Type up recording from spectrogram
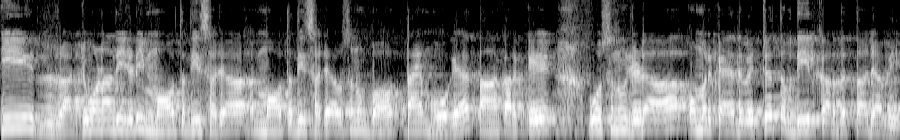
ਕਿ ਰਾਜੂਆਣਾ ਦੀ ਜਿਹੜੀ ਮੌਤ ਦੀ ਸਜ਼ਾ, ਮੌਤ ਦੀ ਸਜ਼ਾ ਉਸ ਨੂੰ ਬਹੁਤ ਟਾਈਮ ਹੋ ਗਿਆ, ਤਾਂ ਕਰਕੇ ਉਸ ਨੂੰ ਜਿਹੜਾ ਉਮਰ ਕੈਦ ਵਿੱਚ ਤਬਦੀਲ ਕਰ ਦਿੱਤਾ ਜਾਵੇ।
